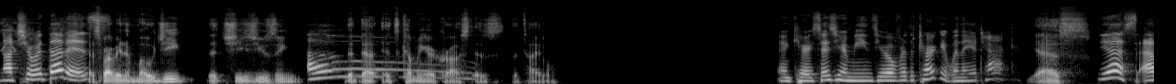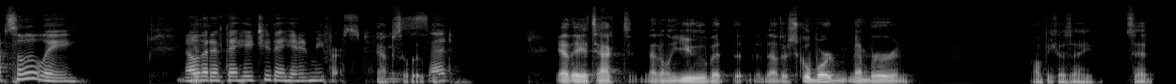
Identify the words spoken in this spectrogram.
Not sure what that is. That's probably an emoji that she's using. oh That that it's coming across as the title. And Carrie says here means you're over the target when they attack. Yes. Yes, absolutely. Know Yeah. that if they hate you, they hated me first. Absolutely. Said Yeah, they attacked not only you but the, another school board member, and all because I said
